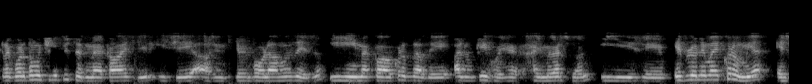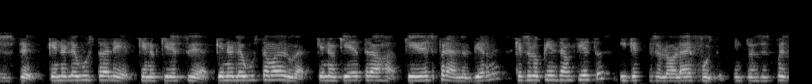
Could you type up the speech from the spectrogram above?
recuerdo mucho lo que usted me acaba de decir y sí, hace un tiempo hablamos de eso y me acabo de acordar de algo que dijo Jaime Garzón y dice, el problema de Colombia es usted, que no le gusta leer, que no quiere estudiar, que no le gusta madrugar, que no quiere trabajar, que vive esperando el viernes, que solo piensa en fiestas y que solo habla de fútbol. Entonces, pues,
